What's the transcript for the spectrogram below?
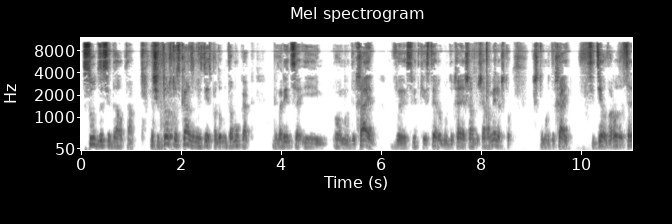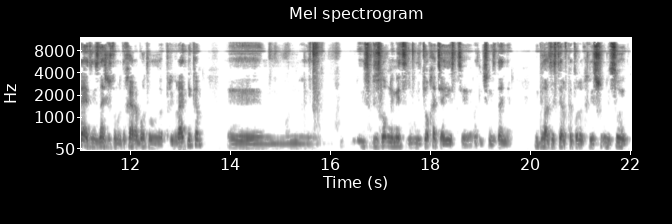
суд заседал там. Значит, то, что сказано здесь, подобно тому, как говорится и о Мордыхае, в свитке Эстера у Мордыхая Шам Бешарамелях, что, что Мордыхай сидел в воротах царя, это не значит, что Мордыхай работал привратником. Эм, он, э, безусловно, имеется не то, хотя есть различные издания Мегалат Эстер, в которых рисуют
